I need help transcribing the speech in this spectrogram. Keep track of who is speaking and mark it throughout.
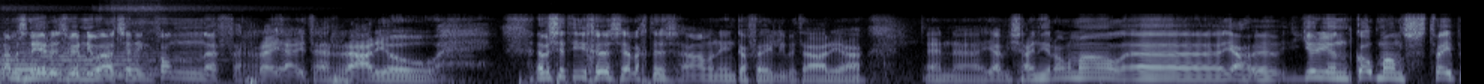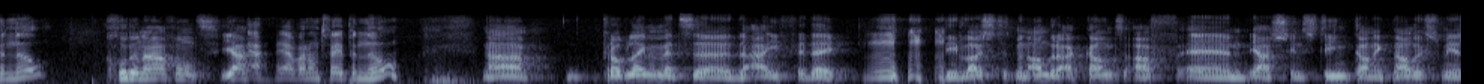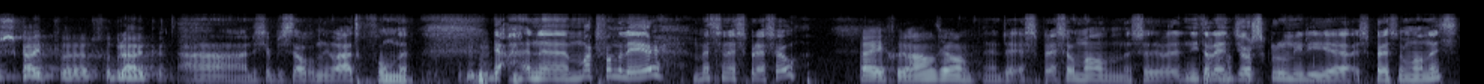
Speaker 1: Ja, dames en heren, is weer een nieuwe uitzending van eh, Vrijheid Radio. En we zitten hier gezellig tezamen in Café Libertaria. En eh, ja, wie zijn hier allemaal? Eh ja, Jurjen Koopmans 2.0.
Speaker 2: Goedenavond. Ja,
Speaker 1: Ja, ja, waarom 2.0?
Speaker 2: nou, problemen met eh, de AIVD. Die luistert mijn andere account af. En ja, sindsdien kan ik nauwelijks meer Skype eh, gebruiken.
Speaker 1: Ah, dus je hebt jezelf opnieuw uitgevonden. Ja, en eh, Mart van der Leer met zijn espresso.
Speaker 3: Hey, goedenavond Johan.
Speaker 1: Eh, De espresso man. Dus niet alleen George Clooney die eh, espresso man is.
